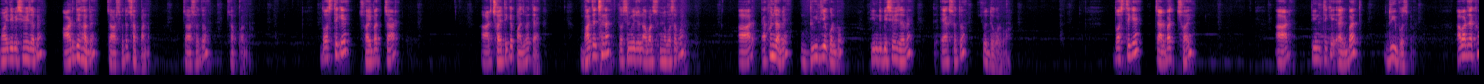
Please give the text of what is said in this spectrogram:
নয় দিয়ে বেশি হয়ে যাবে, আট দিয়ে হবে চারশত ছাপ্পান্ন চারশত ছাপ্পান্ন। দশ থেকে ছয় বার চার আর ছয় থেকে পাঁচ বার এক। ভাগ যাচ্ছে না দশমিকের জন্য আবার শূন্য বসাবো। আর এখন যাবে দুই দিয়ে করব, তিন দিয়ে বেশি হয়ে যাবে, তো একশত চোদ্দ করব। দশ থেকে চার বার ছয় আর তিন থেকে এক বাদ দুই বসবে। আবার দেখো,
